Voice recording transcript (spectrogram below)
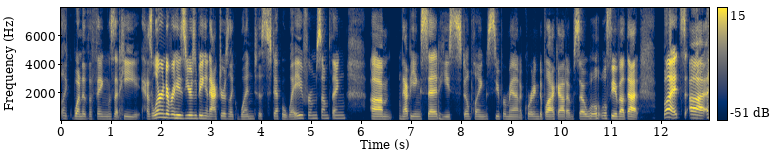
like, one of the things that he has learned over his years of being an actor is, like, when to step away from something. Um, that being said, he's still playing Superman according to Black Adam, so we'll we'll see about that. But uh,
